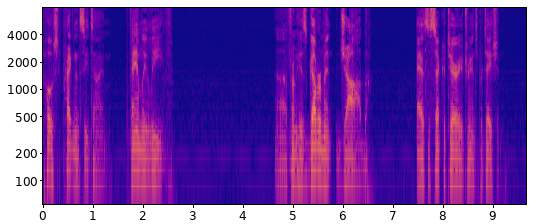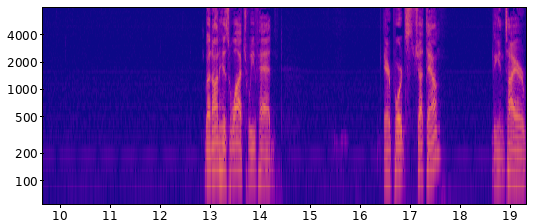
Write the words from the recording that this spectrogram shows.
post pregnancy time, family leave uh, from his government job as the Secretary of Transportation. But on his watch, we've had airports shut down, the entire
